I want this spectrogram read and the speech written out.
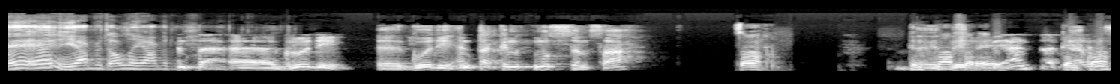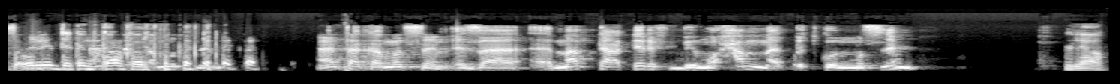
إيه إيه يعبد الله يعبد أنت آه، جودي آه، جودي أنت كنت مسلم صح؟ صح. كنت كافر إيه. أنت كنت كافر. كمسلم قول أنت كنت كافر. أنت كمسلم. إذا ما بتعترف بمحمد بتكون مسلم؟ لا.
